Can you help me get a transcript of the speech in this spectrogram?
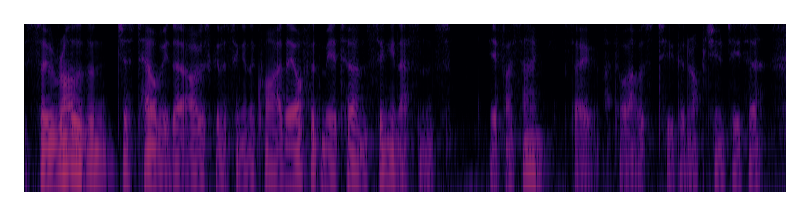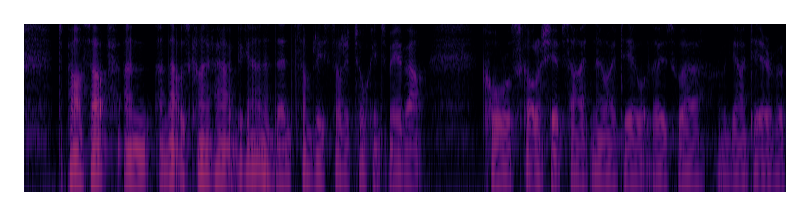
so rather than just tell me that I was going to sing in the choir, they offered me a term singing lessons if I sang. So I thought that was too good an opportunity to to pass up, and and that was kind of how it began. And then somebody started talking to me about choral scholarships. I had no idea what those were. I mean, the idea of a,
